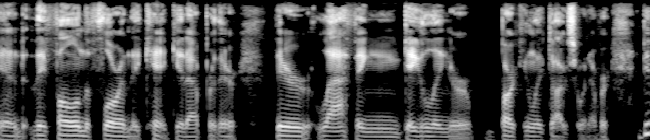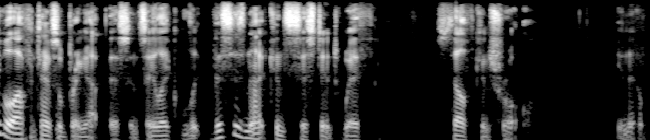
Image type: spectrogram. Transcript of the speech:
and they fall on the floor and they can't get up, or they're they're laughing, giggling, or barking like dogs, or whatever. And people oftentimes will bring up this and say, like, "Look, this is not consistent with self-control." You know,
